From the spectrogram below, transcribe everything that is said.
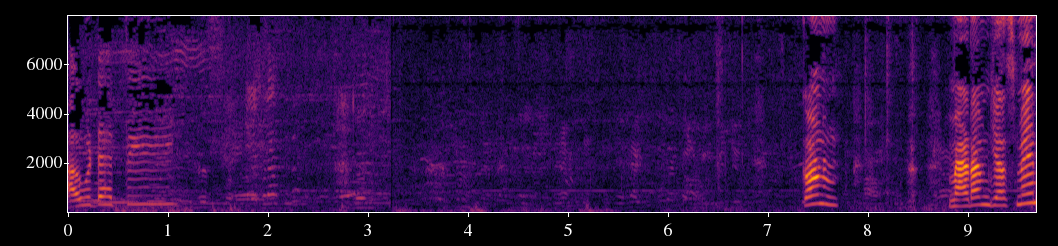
आ गोटे हाथी कौन मैडम जैस्मिन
